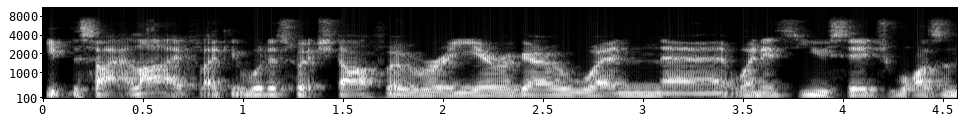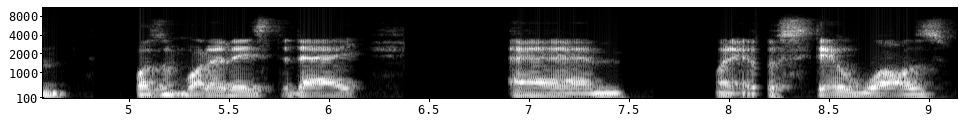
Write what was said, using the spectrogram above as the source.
keep the site alive. Like it would have switched off over a year ago when uh, when its usage wasn't wasn't what it is today um, when it was still was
